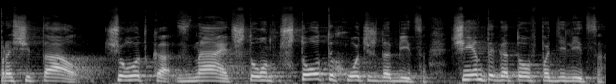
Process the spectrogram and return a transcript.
просчитал, четко знает, что, он, что ты хочешь добиться, чем ты готов поделиться.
